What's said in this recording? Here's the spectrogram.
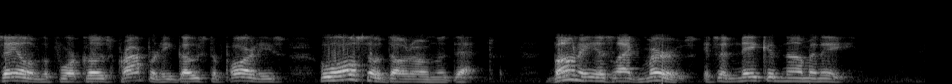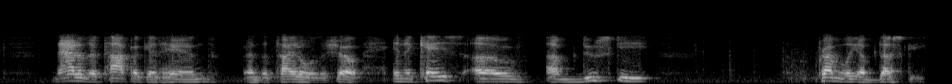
sale of the foreclosed property goes to parties who also don't own the debt. Boney is like MERS, it's a naked nominee. Now to the topic at hand and the title of the show. In the case of Obduskey, probably Obduskey,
